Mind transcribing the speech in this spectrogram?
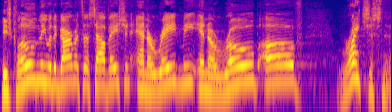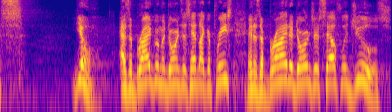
He's clothed me with the garments of salvation and arrayed me in a robe of righteousness. Yo, as a bridegroom adorns his head like a priest, and as a bride adorns herself with jewels.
